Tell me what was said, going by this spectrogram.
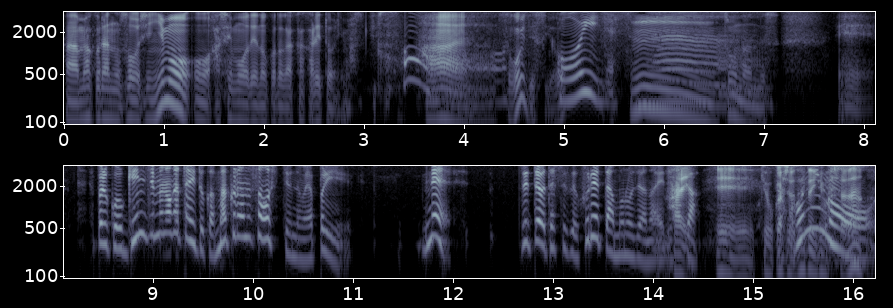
あ枕草子にもお長谷詣のことが書かれております。はい、すごいですよ。すごいですうねんそうなんです。えやっぱりこの源氏物語とか枕草子っていうのはやっぱりね絶対私たちが触れたものじゃないえですか、はい、ええ教科書そこに出てきましたね。も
